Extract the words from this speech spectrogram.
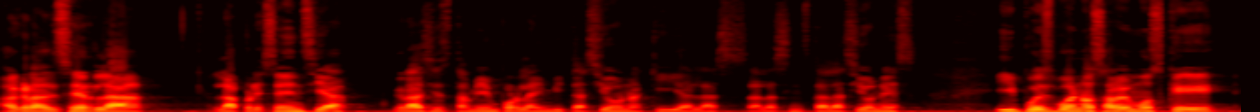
agradecer la, la presencia, gracias también por la invitación aquí a las, a las instalaciones. Y pues bueno, sabemos que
